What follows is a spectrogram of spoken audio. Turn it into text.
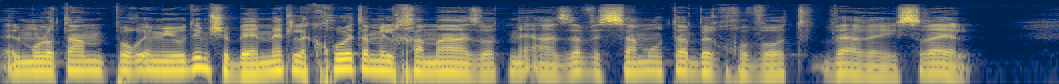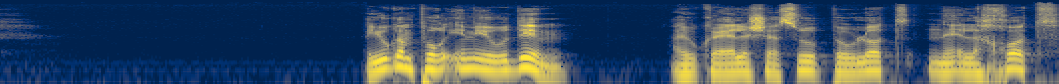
אל מול אותם פורעים יהודים שבאמת לקחו את המלחמה הזאת מעזה ושמו אותה ברחובות וערי ישראל. היו גם פורעים יהודים. היו כאלה שעשו פעולות נאלחות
